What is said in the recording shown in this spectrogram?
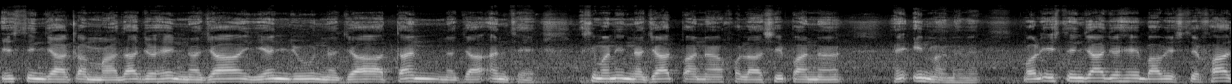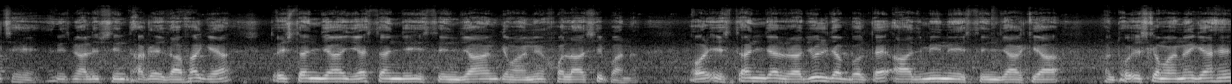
استنجا کا مادہ جو ہے نجا، ینجو نجا تن نجا ان سے۔ اس کے معنی نجات پانا، خلاصی پانا ہے ان معنی میں۔ اور استنجا جو ہے باب استفال سے ہے۔ یعنی اس میں عالف سین تھا اضافہ کیا تو استنجا یستنج استنجان کے معنی خلاصی پانا۔ اور استنجر رجل جب بولتا ہے، آدمی نے استنجا کیا۔ تو اس کا معنی کیا ہے؟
